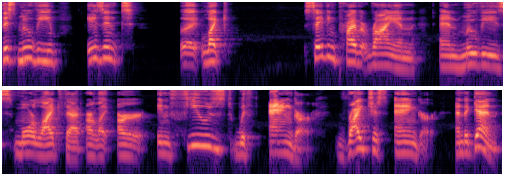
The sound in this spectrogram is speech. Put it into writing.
this movie isn't uh, like Saving Private Ryan and movies more like that are like are infused with anger, righteous anger. And again,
